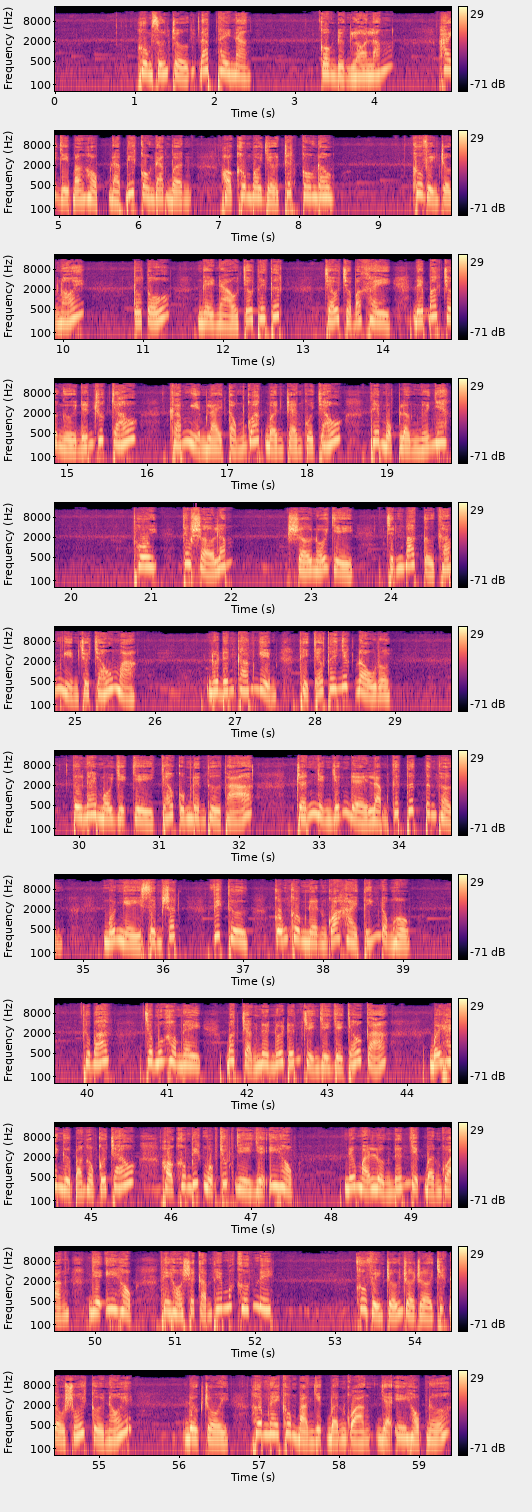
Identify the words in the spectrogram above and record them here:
Hùng xưởng trưởng đáp thay nàng. Con đừng lo lắng. Hai vị bạn học đã biết con đang bệnh. Họ không bao giờ trách con đâu. Khu viện trưởng nói, Tố tố, Ngày nào cháu thấy thích Cháu cho bác hay, Để bác cho người đến trước cháu. Khám nghiệm lại tổng quát bệnh trạng của cháu, Thêm một lần nữa nhé. Thôi, cháu sợ lắm. Sợ nổi gì? Chính bác tự khám nghiệm cho cháu mà. Nói đến khám nghiệm Thì cháu thấy nhức đầu rồi. Từ nay mọi việc gì cháu cũng nên thư thả, Tránh những vấn đề làm kích thích tinh thần. Mỗi ngày xem sách, Viết thư cũng không nên quá 2 tiếng đồng hồ. Thưa bác Cháu muốn hôm nay, bác chẳng nên nói đến chuyện gì về cháu cả. Bởi hai người bạn học của cháu, Họ không biết một chút gì về y học. Nếu mãi luận đến việc bệnh hoạn Về y học, Thì họ sẽ cảm thấy mất hướng đi. Khu viện trưởng rờ rờ chiếc đầu sói cười nói, được rồi, Hôm nay không bàn việc bệnh hoạn và y học nữa.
